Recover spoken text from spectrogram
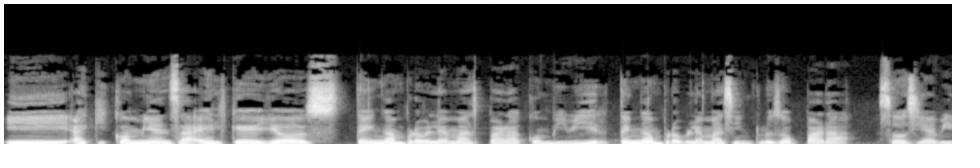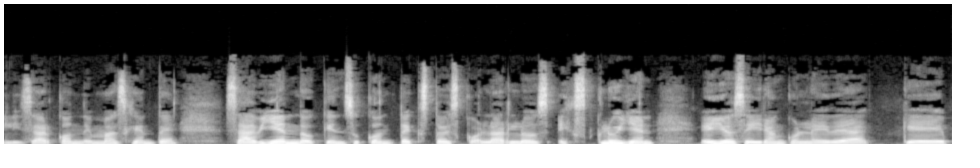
y aquí comienza el que ellos tengan problemas para convivir, tengan problemas incluso para sociabilizar con demás gente, sabiendo que en su contexto escolar los excluyen, ellos se irán con la idea que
